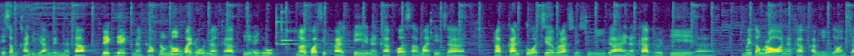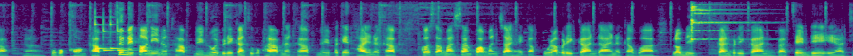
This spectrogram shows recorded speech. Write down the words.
ที่สำคัญอีกอย่างหนึ่งนะครับเด็กๆนะครับน้องๆวัยรุ่นนะครับที่อายุน้อยกว่า 18 ปีนะครับก็สามารถที่จะรับการตรวจเชื้อไวรัส HIV ได้นะครับโดยที่ ไม่ต้องรอนะครับคำยินยอมจากผู้ปกครองครับ ซึ่งในตอนนี้นะครับในหน่วยบริการสุขภาพนะครับในประเทศไทยนะครับ ก็สามารถสร้างความมั่นใจให้กับผู้รับบริการได้นะครับ ว่าเรามีการบริการแบบ same day ART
